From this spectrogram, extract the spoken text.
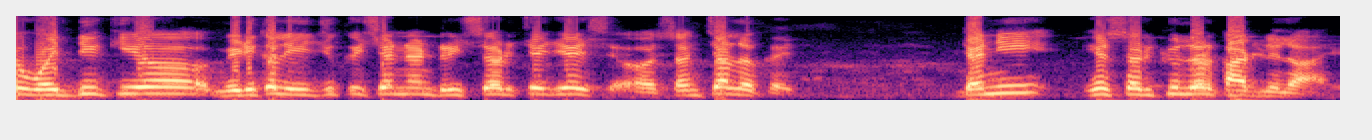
वैद्यकीय मेडिकल एज्युकेशन अँड रिसर्चचे जे संचालक आहेत त्यांनी हे सर्क्युलर काढलेलं आहे.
